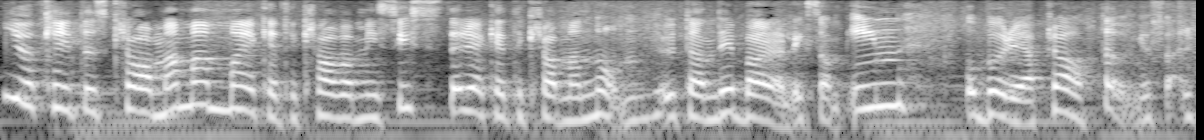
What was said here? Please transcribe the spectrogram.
Jag kan inte ens krama mamma, jag kan inte krama min syster, jag kan inte krama någon. Utan det är bara liksom in och börja prata ungefär.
